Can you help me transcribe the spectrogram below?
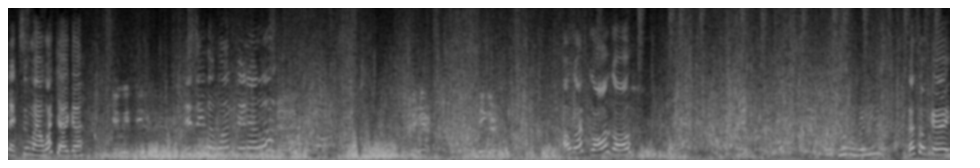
đó, chúng bên đẹp sư màu quá trời kìa. Kiwi fish. You see the one Vina look? Yeah, right here. Bigger. Oh God, có có. Two of them right here. That's okay.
